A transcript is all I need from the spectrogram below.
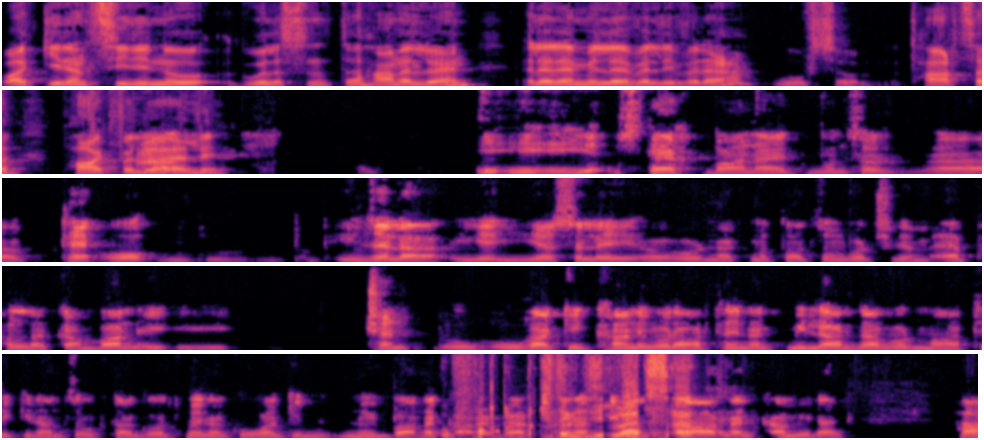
ուղղակի իրենց Siri-ն ու Google Assistant-ը հանելու են LLM-ի level-ի վրա ու հարցը փակվելու է, էլի ստեղ բան է այդ ոնց որ թե ինձ էլա ես էլ օրինակ մտածում որ չգիտեմ Apple-ը կամ բան չեն ուղակի քանի որ արդեն իրանք միլիարդավոր մարդիկ իրանք օգտագործում են իրանք ուղակի նույն բանը կարելի է առնեն կամ իրանք հա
